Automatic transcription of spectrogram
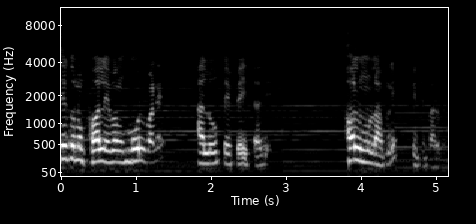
যে কোনো ফল এবং মূল মানে আলু, পেঁপে ইত্যাদি ফলমূল আপনি পেতে পারবেন।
